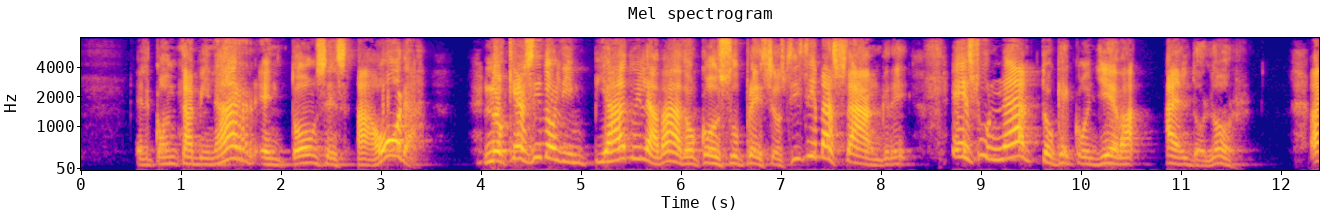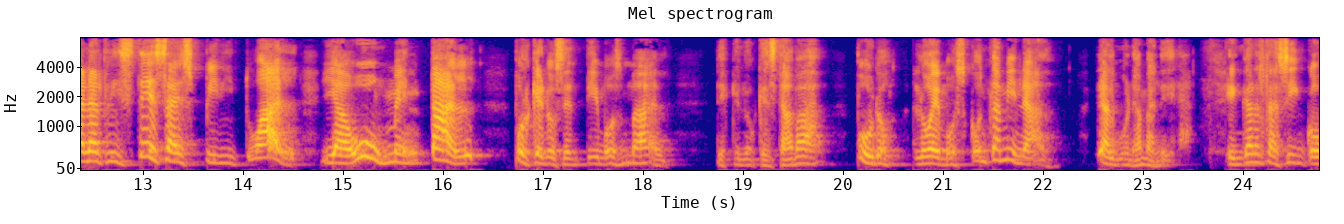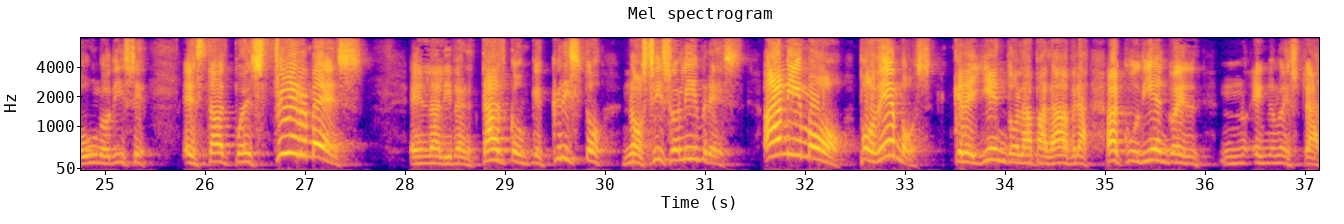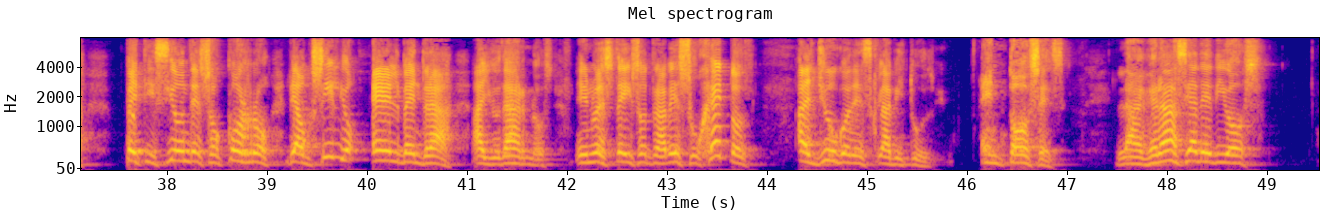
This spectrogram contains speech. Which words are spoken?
El contaminar entonces ahora lo que ha sido limpiado y lavado con su preciosísima sangre es un acto que conlleva al dolor, a la tristeza espiritual y aún mental, porque nos sentimos mal de que lo que estaba puro lo hemos contaminado de alguna manera. En Gálatas 5.1 dice, estad pues firmes en la libertad con que Cristo nos hizo libres. ánimo, podemos, creyendo la palabra, acudiendo en, en nuestra petición de socorro, de auxilio, Él vendrá a ayudarnos y no estéis otra vez sujetos al yugo de esclavitud. Entonces, la gracia de Dios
